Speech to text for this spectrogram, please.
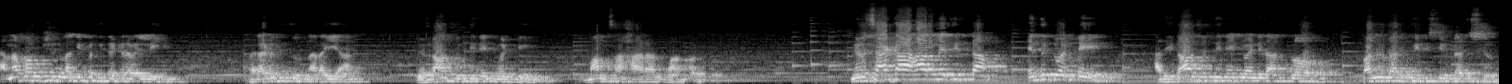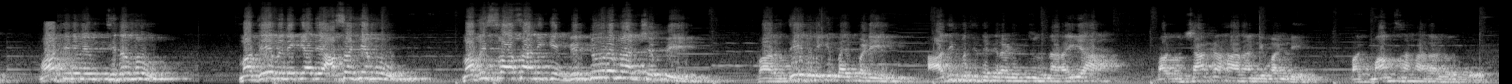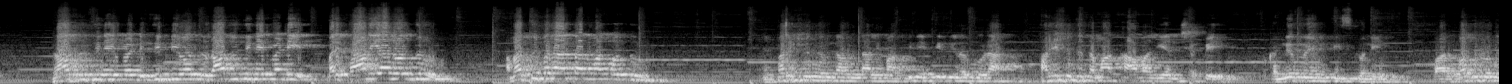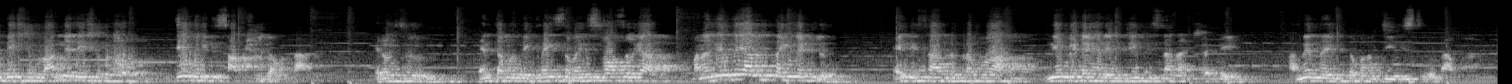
అన్నపరుషుల అధిపతి దగ్గర వెళ్ళి మరి అడుగుతున్నారు అయ్యా మేము రాత్రి తినేటువంటి మాంసాహారాలు మా కొరకు. మేము శాకాహారమే తింటాం. ఎందుకు అంటే అది రాజు తినేటువంటి దాంట్లో బలు అర్పించి ఉండొచ్చు. వాటిని మేము తినము. మా దేవునికి అది అసహ్యము. మా విశ్వాసానికి విడ్డూరము అని చెప్పి వారు దేవునికి భయపడి ఆధిపతి దగ్గర అడుగుతున్నారు అయ్యా మాకు శాకాహారాన్ని ఇవ్వండి మాకు మాంసాహారాలు వద్దు. రాజు తినేటువంటి తిండి వద్దు రాజు తినేటువంటి మరి పానీయాలు వద్దు. మత్తు పదార్థాలు మాకు వద్దు. పరిశుద్ధంగా ఉండాలి మా తినే తిండిలో కూడా పరిశుద్ధత మాకు కావాలి అని చెప్పి ఒక నిర్ణయం తీసుకొని వారు బదులు దేశంలో అన్య దేశంలో దేవునికి సాక్షులుగా ఉన్నారు. ఈరోజు ఎంతమంది క్రైస్తవ విశ్వాసులుగా మన నిర్ణయాలకు తగినట్లు ఎన్నిసార్లు ప్రభువా నీ బిడ్డగా నేను జీవిస్తానని చెప్పి ఆ నిర్ణయంతో మనం జీవిస్తూ ఉన్నామా?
